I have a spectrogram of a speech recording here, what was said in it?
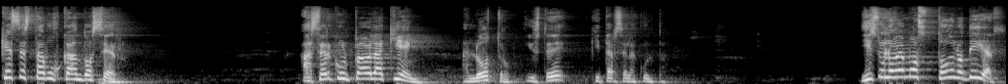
¿Qué se está buscando hacer? ¿Hacer culpable a quién? Al otro y usted quitarse la culpa. Y eso lo vemos todos los días.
